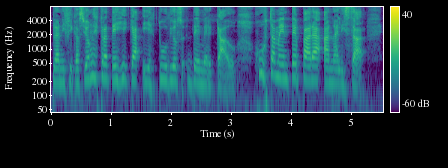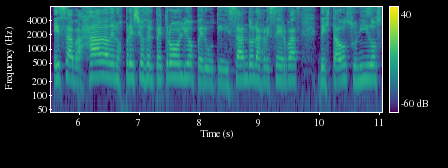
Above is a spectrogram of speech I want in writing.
planificación estratégica y estudios de mercado, justamente para analizar esa bajada de los precios del petróleo, pero utilizando las reservas de Estados Unidos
